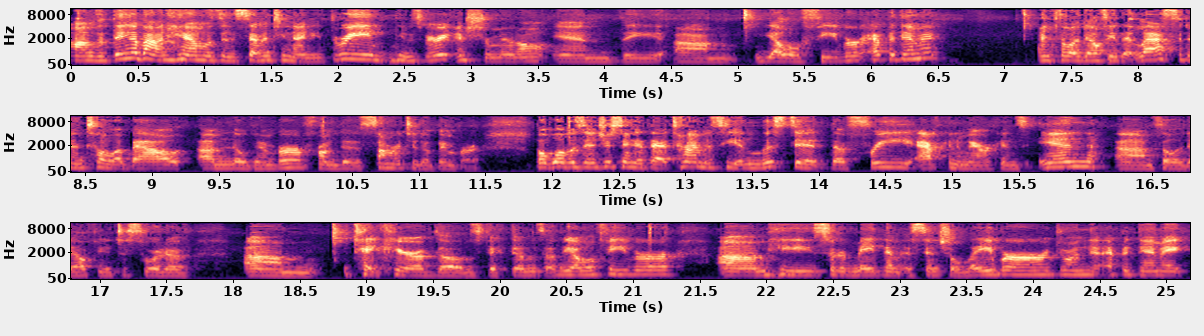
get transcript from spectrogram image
Um, the thing about him was in 1793, he was very instrumental in the um, yellow fever epidemic in Philadelphia that lasted until about um, November, from the summer to November. But what was interesting at that time is he enlisted the free African Americans in um, Philadelphia to sort of um, take care of those victims of yellow fever. Um, he sort of made them essential labor during the epidemic.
